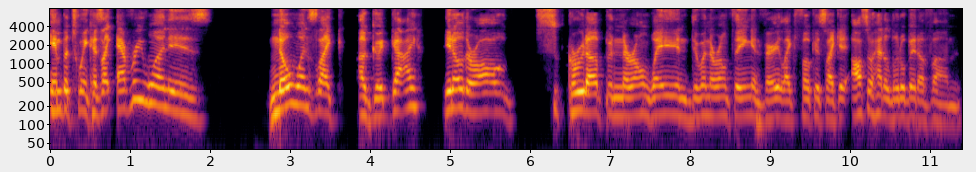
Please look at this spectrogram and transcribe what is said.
in between, because like everyone is, no one's like a good guy. You know, they're all screwed up in their own way and doing their own thing and very like focused. Like it also had a little bit of um,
